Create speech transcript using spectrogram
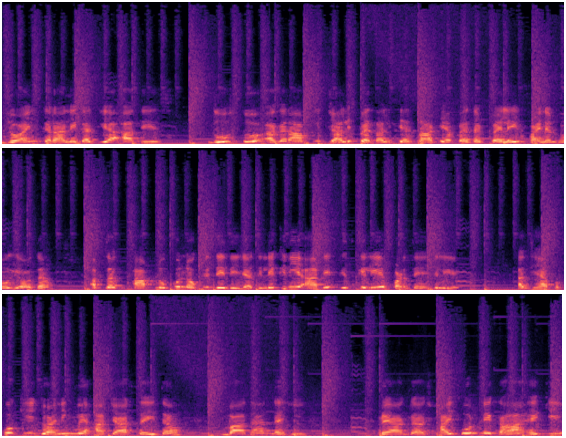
ज्वाइन कराने का दिया आदेश। दोस्तों, अगर आपकी 40 45 या 60 या पैंसठ पहले ही फाइनल हो गया होता, अब तक आप लोग को नौकरी दे दी जाती, लेकिन ये आदेश किसके लिए पढ़ते हैं। चलिए, अध्यापकों की ज्वाइनिंग में आचार संहिता, बाधा नहीं। प्रयागराज हाई कोर्ट ने कहा है कि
